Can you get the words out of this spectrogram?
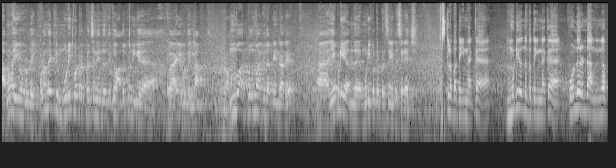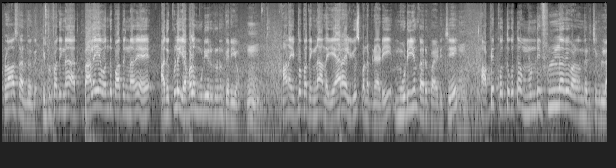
அப்புறமா இவருடைய குழந்தைக்கு முடி கொட்டுற பிரச்சனை இருந்ததுக்கும் அதுக்கும் நீங்கள் ஆயில் கொடுத்தீங்களா? ரொம்ப அற்புதமாக இருக்குது அப்படின்றாரு. எப்படி அந்த முடி கொட்டுற பிரச்சனை எப்படி சரியாச்சு? ஃபஸ்ட்டில் பார்த்தீங்கன்னாக்க முடி வந்து பார்த்தீங்கன்னாக்க ஒன்று ரெண்டு அங்கங்கே பிளாஸ்லாம் இருந்தது. இப்போ பார்த்தீங்கன்னா தலையை வந்து பார்த்தீங்கன்னாவே அதுக்குள்ளே எவ்வளோ முடி இருக்குன்னு தெரியும். ஆனால் இப்போ பார்த்தீங்கன்னா அந்த ஏர் ஆயில் யூஸ் பண்ண பின்னாடி முடியும் கருப்பாயிடுச்சு. அப்படியே கொத்து கொத்தா முடி ஃபுல்லாகவே வளர்ந்துடுச்சு உள்ள.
